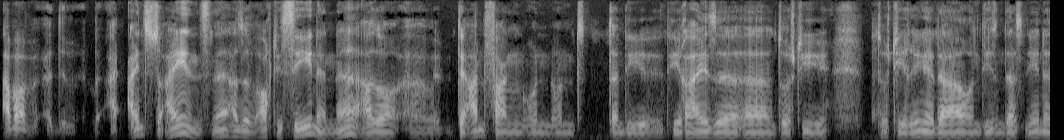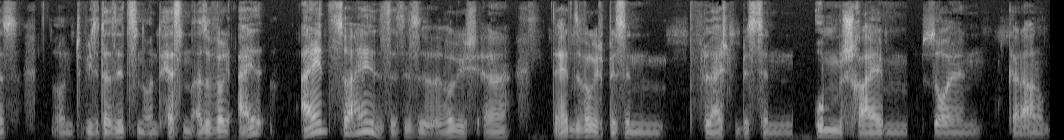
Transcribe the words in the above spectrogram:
aber äh, eins zu eins, ne? Also auch die Szenen, ne? Also äh, der Anfang und, und dann die, die Reise äh, durch die durch die Ringe da und dies und das und jenes und wie sie da sitzen und essen. Also wirklich ein, eins zu eins. Das ist wirklich, äh, da hätten sie wirklich ein bisschen, vielleicht ein bisschen umschreiben sollen. Keine Ahnung.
